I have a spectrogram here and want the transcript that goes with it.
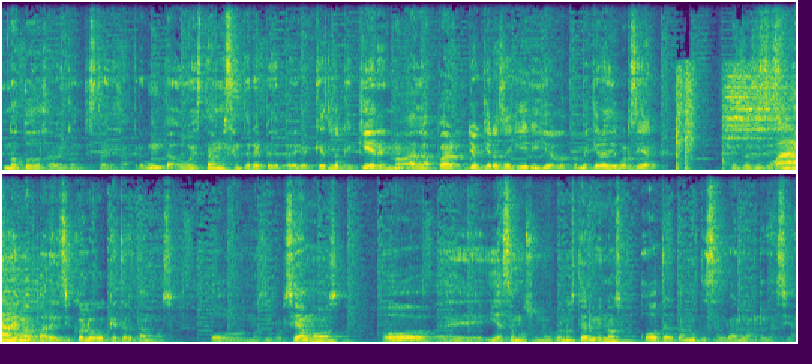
no todos saben contestar esa pregunta o estamos en terapia de pareja, ¿qué es lo que quieren, no? A la par, yo quiero seguir y yo el otro, me quiero divorciar. Entonces es un dilema para el psicólogo, ¿qué tratamos? O nos divorciamos o, eh, y hacemos unos buenos términos o tratamos de salvar la relación.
